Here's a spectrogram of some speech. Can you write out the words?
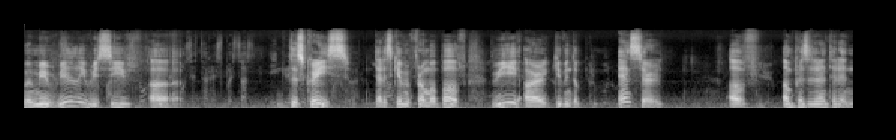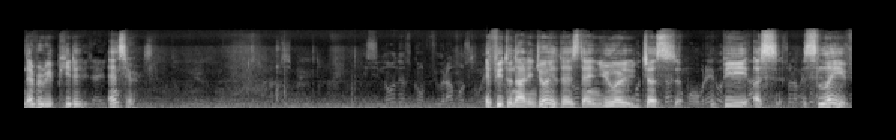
When we really receive uh, this grace that is given from above, we are given the answer of unprecedented and never repeated answers. If you do not enjoy this, then you will just be a slave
